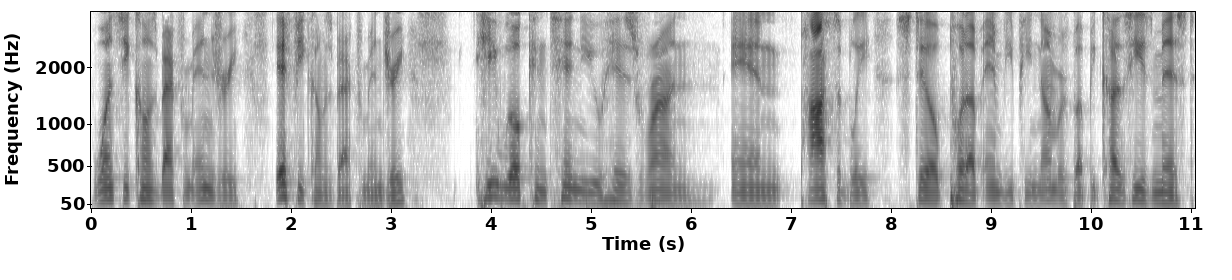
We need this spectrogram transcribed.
once he comes back from injury if he comes back from injury he will continue his run and possibly still put up MVP numbers. But because he's missed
